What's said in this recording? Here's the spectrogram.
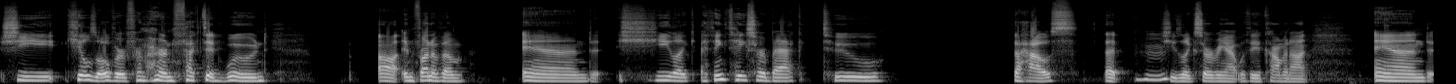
she heals over from her infected wound uh, in front of him. And he, like, I think takes her back to the house that Mhm. she's like serving at with the commandant and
